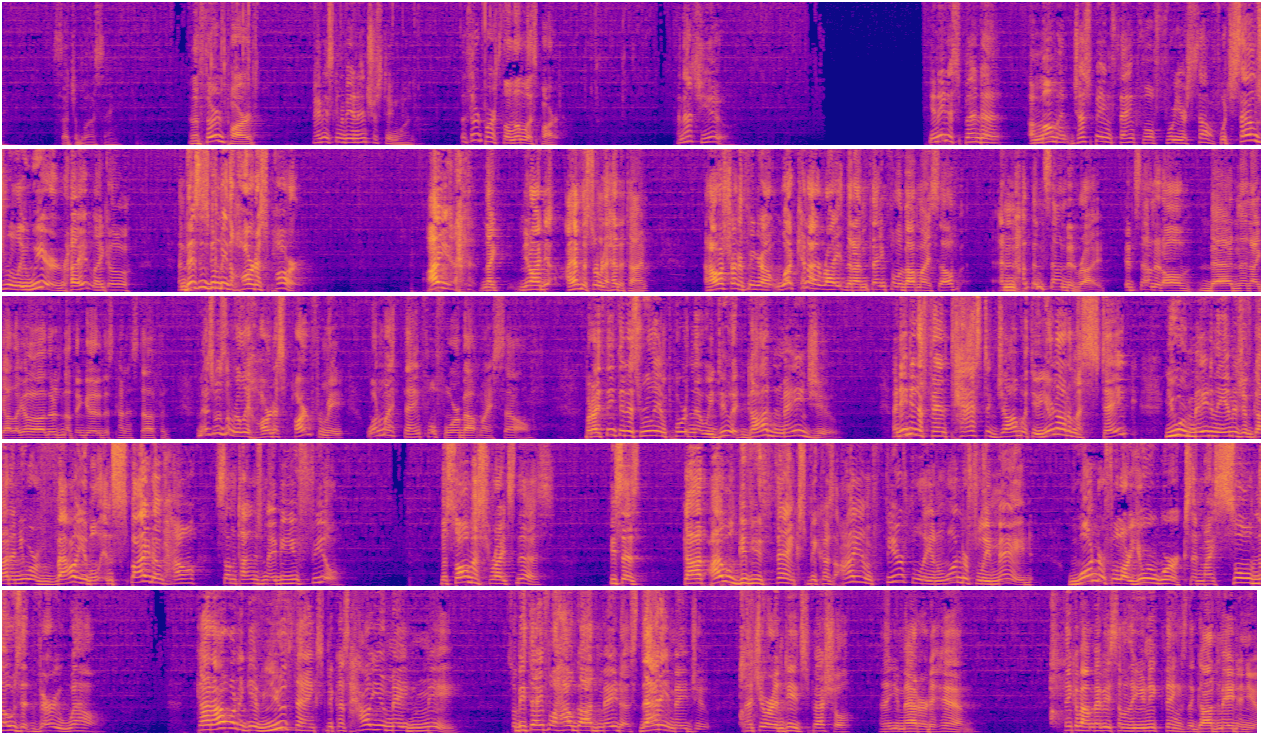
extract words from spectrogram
Such a blessing. And the third part, maybe it's going to be an interesting one. The third part's the littlest part, and that's you. You need to spend a, a moment just being thankful for yourself, which sounds really weird, right? Like, oh, and this is going to be the hardest part. I, like, you know, I, I have the sermon ahead of time, and I was trying to figure out what can I write that I'm thankful about myself, and nothing sounded right. It sounded all bad, and then I got like, oh, there's nothing good, this kind of stuff. And, and this was the really hardest part for me. What am I thankful for about myself? But I think that it's really important that we do it. God made you. And He did a fantastic job with you. You're not a mistake. You were made in the image of God and you are valuable in spite of how sometimes maybe you feel. The psalmist writes this He says, God, I will give you thanks because I am fearfully and wonderfully made. Wonderful are your works, and my soul knows it very well. God, I want to give you thanks because how you made me. So be thankful how God made us, that He made you, that you are indeed special, and that you matter to Him. Think about maybe some of the unique things that God made in you.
